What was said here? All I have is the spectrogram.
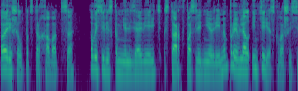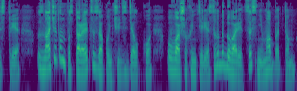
Решил подстраховаться. Василискам нельзя верить. Старк в последнее время проявлял интерес к вашей сестре. Значит, он постарается закончить сделку. В ваших интересах договориться с ним об этом».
